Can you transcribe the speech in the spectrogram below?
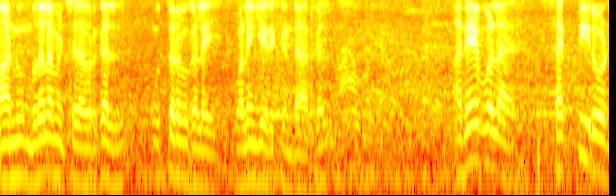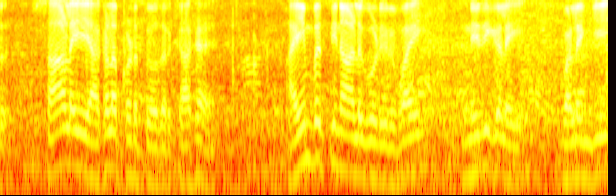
மனு முதலமைச்சர் அவர்கள் உத்தரவுகளை வழங்கியிருக்கின்றார்கள். அதேபோல் சக்தி ரோடு சாலையை அகலப்படுத்துவதற்காக ஐம்பத்தி நாலு கோடி ரூபாய் நிதிகளை வழங்கி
